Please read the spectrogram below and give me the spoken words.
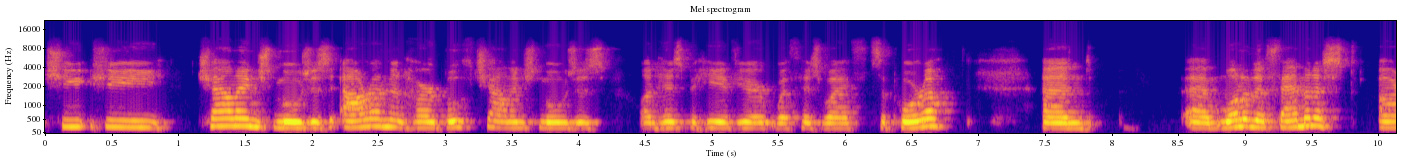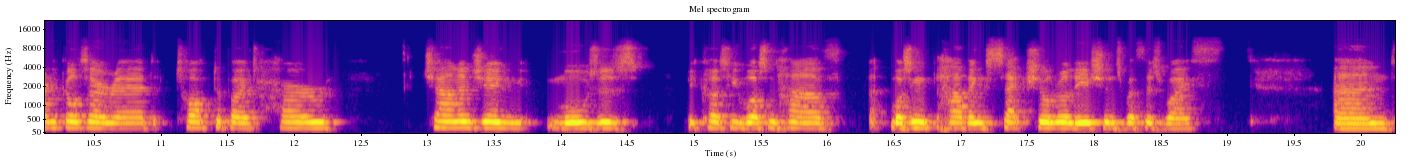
she she challenged Moses. Aaron and her both challenged Moses on his behavior with his wife Zipporah, and um, one of the feminist articles I read talked about her challenging Moses because he wasn't have wasn't having sexual relations with his wife. And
